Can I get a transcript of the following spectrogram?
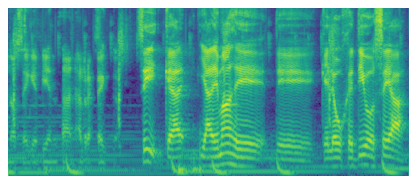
No sé qué piensan al respecto. Sí, que, y además de, que el objetivo sea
